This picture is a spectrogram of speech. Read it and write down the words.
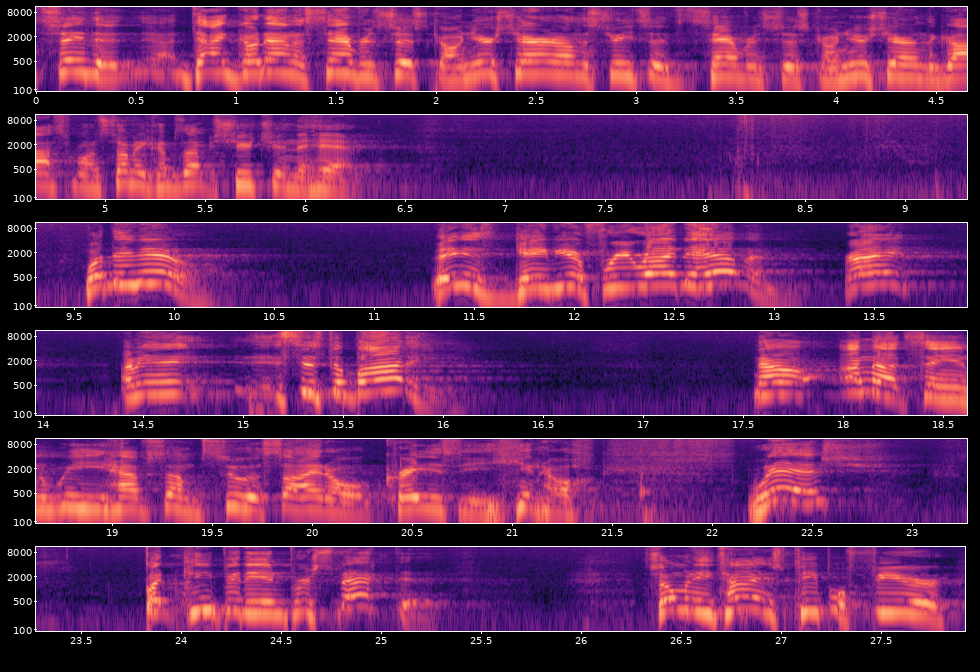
say that uh, I go down to San Francisco and you're sharing on the streets of San Francisco and you're sharing the gospel and somebody comes up and shoots you in the head. What'd they do? They just gave you a free ride to heaven, right? I mean, it's just a body. Now, I'm not saying we have some suicidal, crazy, you know, wish, but keep it in perspective. So many times people fear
